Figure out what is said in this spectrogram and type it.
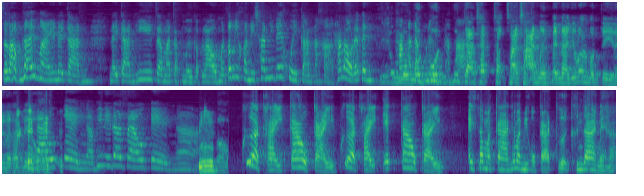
จะรับได้ไหมในการในการที่จะมาจับมือกับเรา มันต้องมีคอนดิชันที่ได้คุยกันนะคะ ถ้าเราได้เป็นพักอันดับหพูนึ่ดงนะพูดคะจาชัดชัดชาญฉานเหมือนเป็นนายกรัฐมนตรีเลยนะครับเนี่ยแซวเก่งอะพี่นิดาแซวเก่งอะเพื่อไทยก้าวไกลเพื่อไทยเอ็กก้าวไกลไอ้สมการเนี่ยมันมีโอกาสเกิดขึ้นได้ไหมฮะ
